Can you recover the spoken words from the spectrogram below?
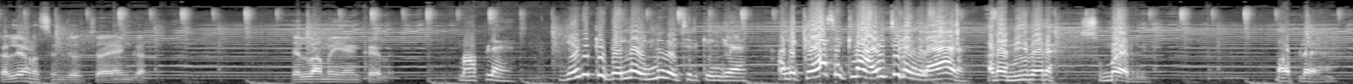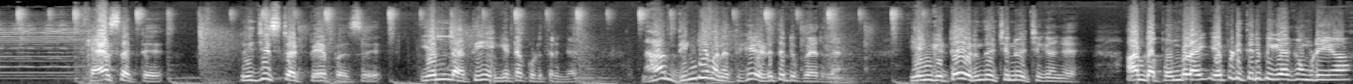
கல்யாணம் செஞ்சு வச்ச ஏங்க எல்லாமே என் கையில். மாப்பிள்ள எதுக்கு இதெல்லாம் இன்னும் வச்சிருக்கீங்க? அந்த கேசட்லாம் அழிச்சிடுங்களேன். அட நீ வேற சும்மா இரு. மாப்பிள்ள கேசட்டு ரிஜிஸ்டர்ட் பேப்பர்ஸ் எல்லாத்தையும் என்கிட்ட கொடுத்துருங்க. நான் திண்டிவனத்துக்கு எடுத்துட்டு போயிடுறேன். என்கிட்ட இருந்துச்சுன்னு வச்சுக்கோங்க. அந்த பொம்பளை எப்படி திருப்பி கேட்க முடியும்?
